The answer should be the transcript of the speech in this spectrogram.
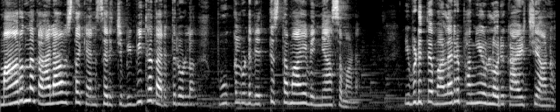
മാറുന്ന കാലാവസ്ഥയ്ക്കനുസരിച്ച് വിവിധ തരത്തിലുള്ള പൂക്കളുടെ വ്യത്യസ്തമായ വിന്യാസമാണ്. ഇവിടുത്തെ വളരെ ഭംഗിയുള്ള ഒരു കാഴ്ചയാണ്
